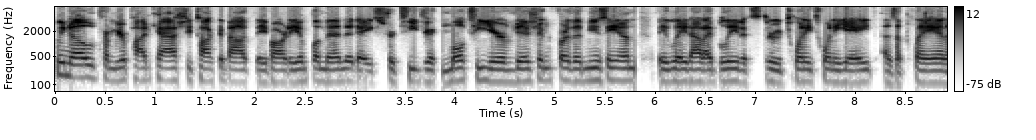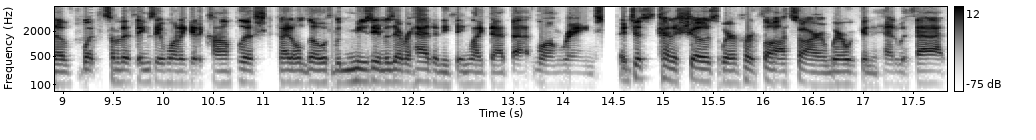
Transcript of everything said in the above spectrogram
We know from your podcast, she talked about they've already implemented a strategic multi year vision for the museum. They laid out, I believe it's through 2028 as a plan of what some of the things they want to get accomplished. I don't know if the museum has ever had anything like that, that long range. It just kind of shows where her thoughts are and where we're going to head with that.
